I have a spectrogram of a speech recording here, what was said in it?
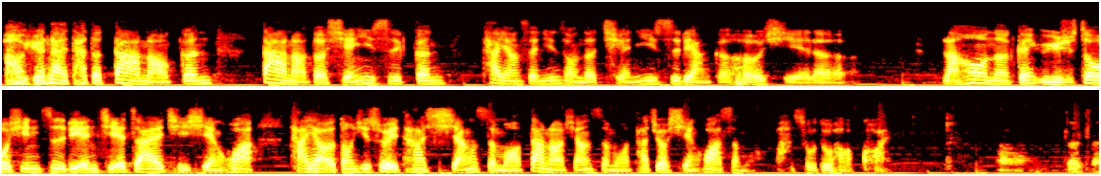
哦，原来他的大脑跟大脑的潜意识跟太阳神经丛的潜意识两个和谐了。然后呢，跟宇宙心智连接在一起，显化他要的东西。所以他想什么，大脑想什么，他就显化什么。哇，速度好快！哦，真的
